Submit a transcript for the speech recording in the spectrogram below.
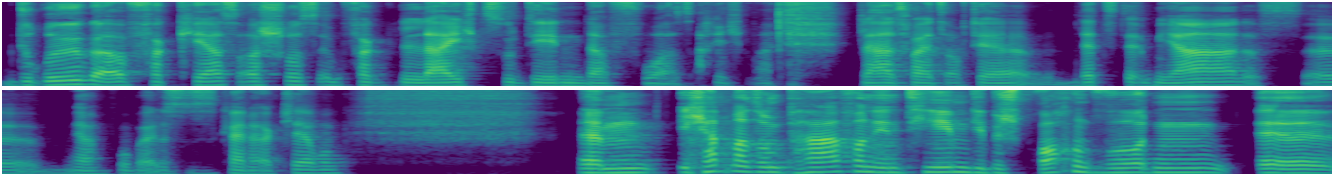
dröger Verkehrsausschuss im Vergleich zu denen davor, sag ich mal. Klar, es war jetzt auch der letzte im Jahr, das, äh, ja, wobei das ist keine Erklärung. Ähm, ich habe mal so ein paar von den Themen, die besprochen wurden, äh,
